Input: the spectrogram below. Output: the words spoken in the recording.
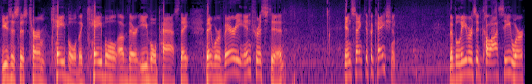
uses this term cable, the cable of their evil past. They, they were very interested in sanctification. The believers at Colossae were,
